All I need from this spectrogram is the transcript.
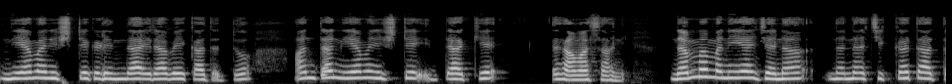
ನಿಯಮನಿಷ್ಠೆಗಳಿಂದ ಇರಬೇಕಾದದ್ದೋ ಅಂಥ ನಿಯಮನಿಷ್ಠೆ ಇದ್ದಾಕೆ ರಾಮಸಾನಿ ನಮ್ಮ ಮನೆಯ ಜನ, ನನ್ನ ಚಿಕ್ಕ ತಾತ,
